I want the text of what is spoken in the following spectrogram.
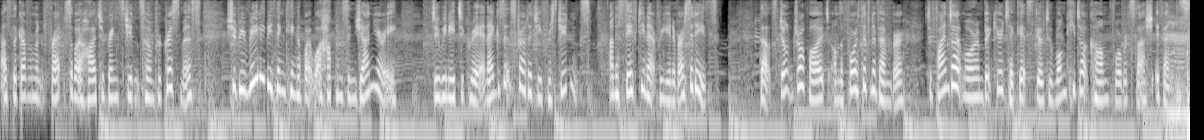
As the government frets about how to bring students home for Christmas, should we really be thinking about what happens in January? Do we need to create an exit strategy for students and a safety net for universities? That's Don't Drop Out on the 4th of November. To find out more and book your tickets, go to wonkhe.com forward slash events.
